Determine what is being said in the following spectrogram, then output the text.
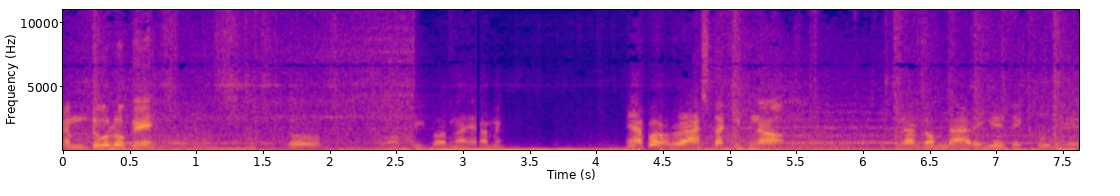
हम दो लोग हैं तो कॉफ़ी करना है हमें। यहाँ पर रास्ता कितना कितना गंदा है ये देखो ये।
